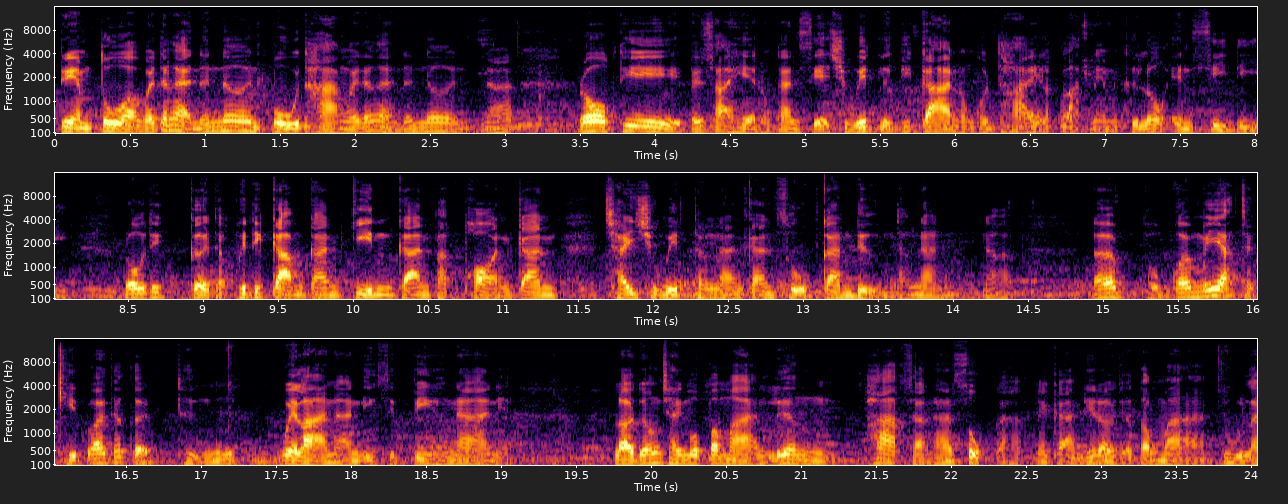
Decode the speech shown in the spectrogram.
เตรียมตัวไว้ตั้งแต่เนิ่นๆ ปูทางไว้ตั้งแต่เนิ่นๆนะฮะ โรคที่เป็นสาเหตุของการเสียชีวิต หรือพิการของคนไทยหลักๆเนี่ยมันคือโรค NCD โรคที่เกิดจากพฤติกรรมการกิน การพักผ่อนการใช้ชีวิตทั้งนั้นการสูบการดื่มทั้งนั้นนะครับแล้วผมก็ไม่อยากจะคิดว่าถ้าเกิดถึงเวลานั้นอีก 10 ปีข้างหน้าเนี่ยเราต้องใช้งบประมาณเรื่องภาคสาธารณสุขอะครับในการที่เราจะต้องมาดูแล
